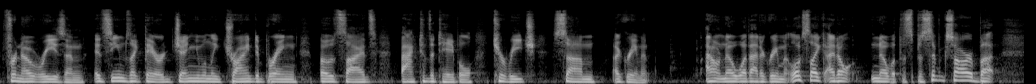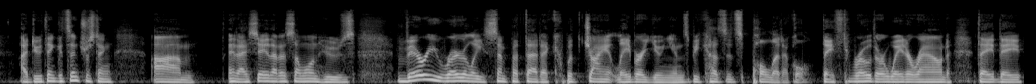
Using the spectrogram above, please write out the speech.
for no reason. It seems like they are genuinely trying to bring both sides back to the table to reach some agreement. I don't know what that agreement looks like. I don't know what the specifics are, but I do think it's interesting. Um, And I say that as someone who's very rarely sympathetic with giant labor unions because it's political. They throw their weight around. They they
